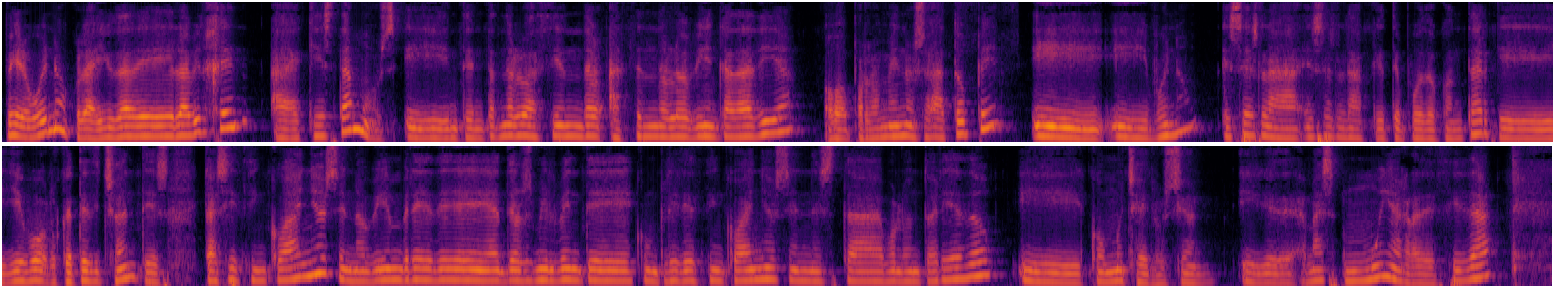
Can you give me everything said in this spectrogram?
pero bueno con la ayuda de la Virgen aquí estamos intentándolo haciendo haciéndolo bien cada día o por lo menos a tope y, y bueno esa es la, esa es la que te puedo contar, que llevo, lo que te he dicho antes, casi cinco años. En noviembre de, de 2020 cumpliré cinco años en esta voluntariado y con mucha ilusión. Y además muy agradecida.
